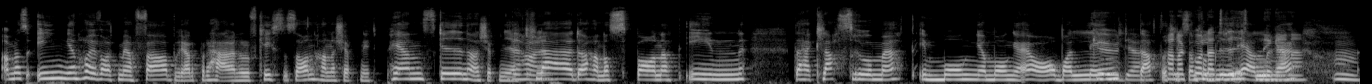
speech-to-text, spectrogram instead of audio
Ja, men alltså, ingen har ju varit mer förberedd på det här än Ulf Kristersson. Han har köpt nytt pennskrin, han har köpt nya kläder, han har spanat in det här klassrummet i många, många år. Bara längtat ja. att han liksom har få bli äldre. Mm.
